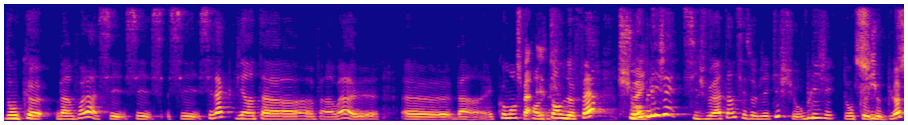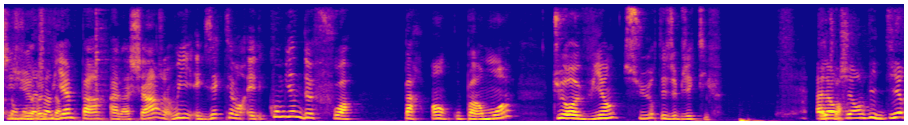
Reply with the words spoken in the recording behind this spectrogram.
Donc euh, ben voilà, c'est c'est c'est c'est là que vient ta enfin voilà euh, euh ben comment je bah, prends le temps de le faire Je suis obligée. Si je veux atteindre ces objectifs, je suis obligée. Donc je bloque si dans mon agenda. Si je reviens pas à la charge, oui exactement. Et combien de fois par an ou par mois tu reviens sur tes objectifs alors j'ai envie de dire,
